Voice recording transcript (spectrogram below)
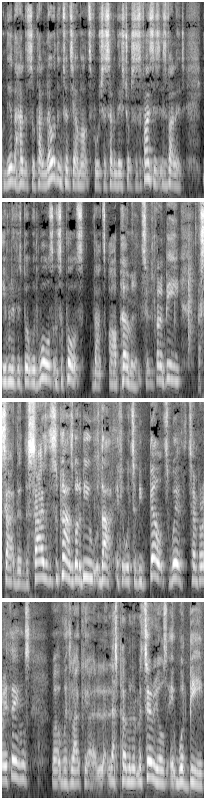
On the other hand, a sukkah lower than 20 amot, for which a seven day structure suffices, is valid, even if it's built with walls and supports that are permanent. So it's got to be si- the, the size of the sukkah has got to be that if it were to be built with temporary things, uh, with like uh, less permanent materials, it would be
